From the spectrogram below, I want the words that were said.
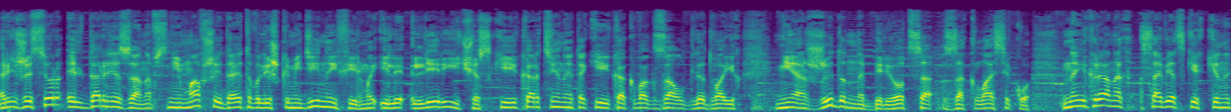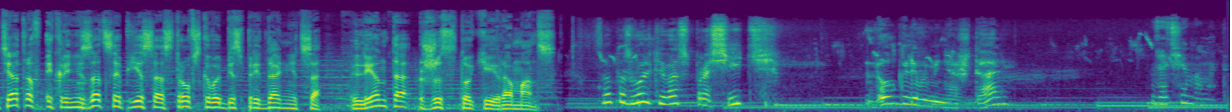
Режиссер Эльдар Рязанов, снимавший до этого лишь комедийные фильмы или лирические картины, такие как «Вокзал для двоих», неожиданно берется за классику. На экранах советских кинотеатров экранизация пьесы Островского «Беспреданница» лента «Жестокий романс». Ну, позвольте вас спросить, долго ли вы меня ждали? Зачем вам это?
